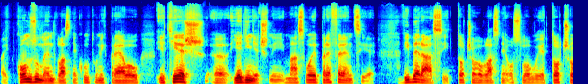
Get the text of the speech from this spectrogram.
aj konzument vlastne kultúrnych prejavov, je tiež e, jedinečný, má svoje preferencie vyberá si to, čo ho vlastne oslovuje, to, čo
